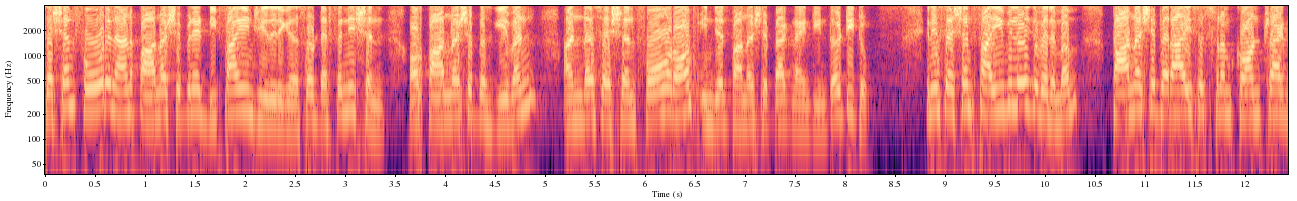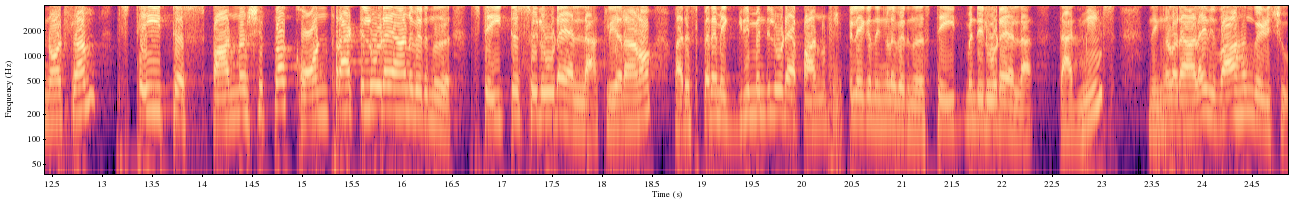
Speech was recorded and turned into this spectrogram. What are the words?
സെഷൻ ഫോറിലാണ് പാർട്ണർഷിപ്പിനെ ഡിഫൈൻ ചെയ്തിരിക്കുന്നത്. So definition of partnership is given under session four of Indian partnership act nineteen thirty two ഇനി സെഷൻ ഫൈവിലേക്ക് വരുമ്പം partnership arises from contract not from status partnership കോൺട്രാക്റ്റിലൂടെയാണ് വരുന്നത്. സ്റ്റേറ്റസിലൂടെ അല്ല ക്ലിയർ ആണോ? പരസ്പരം എഗ്രിമെന്റിലൂടെ ആ പാർട്ണർഷിപ്പിലേക്ക് നിങ്ങൾ വരുന്നത്. സ്റ്റേറ്റ്മെന്റിലൂടെ അല്ല ദാറ്റ് മീൻസ് നിങ്ങൾ ഒരാളെ വിവാഹം കഴിച്ചു.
